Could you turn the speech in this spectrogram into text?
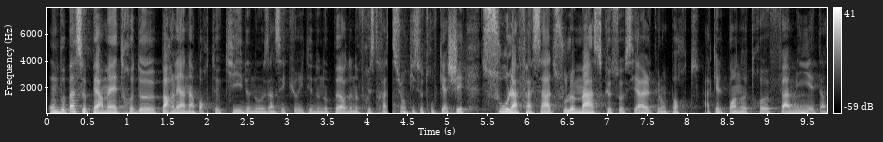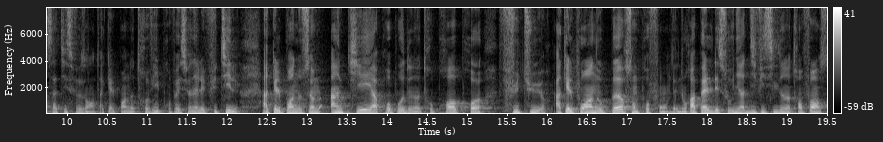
On ne peut pas se permettre de parler à n'importe qui de nos insécurités, de nos peurs, de nos frustrations qui se trouvent cachées sous la façade, sous le masque social que l'on porte. À quel point notre famille est insatisfaisante, à quel point notre vie professionnelle est futile, à quel point nous sommes inquiets à propos de notre propre futur, à quel point nos peurs sont profondes et nous rappellent des souvenirs difficiles de notre enfance.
